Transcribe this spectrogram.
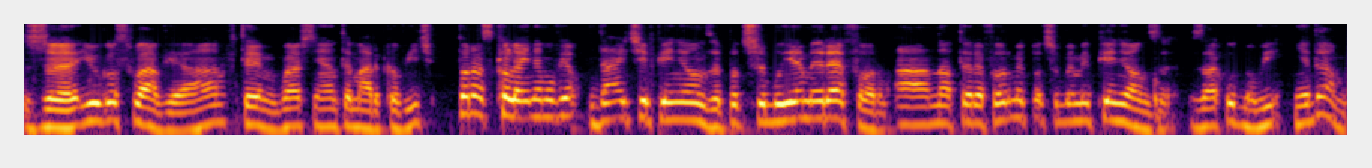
że Jugosławia, w tym właśnie Antemarkowicz, po raz kolejny mówią, dajcie pieniądze, potrzebujemy reform, a na te reformy potrzebujemy pieniądze. Zachód mówi, nie damy.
